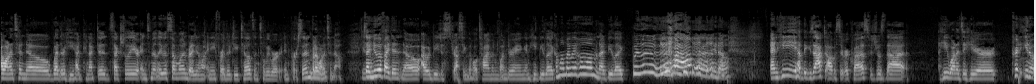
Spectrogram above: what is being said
I wanted to know whether he had connected sexually or intimately with someone, but I didn't want any further details until we were in person. But I wanted to know. Because I knew if I didn't know, I would be just stressing the whole time and wondering. And he'd be like, I'm on my way home. And I'd be like, what happened? You know? And he had the exact opposite request, which was that he wanted to hear pretty, you know,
